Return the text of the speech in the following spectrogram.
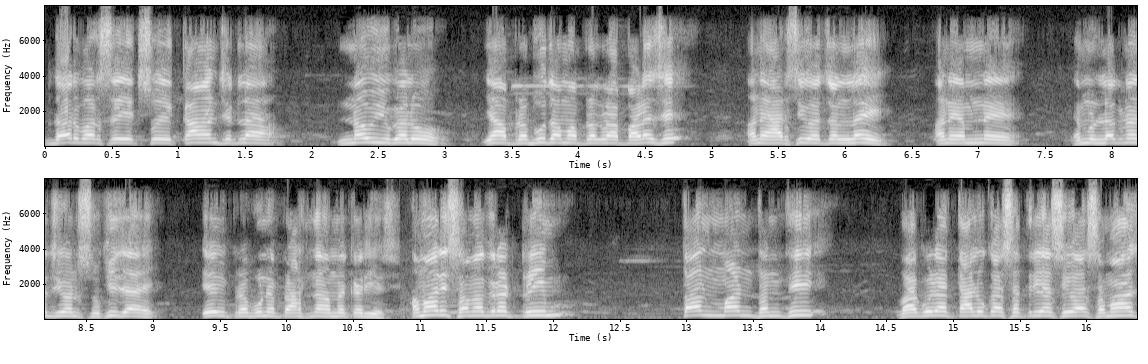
દર વર્ષે એકસો એકાવન જેટલા નવયુગલો ત્યાં પ્રભુતામાં પગલાં પાડે છે અને આરસી વચન લઈ અને એમને એમનું લગ્ન જીવન સુખી જાય એવી પ્રભુને પ્રાર્થના અમે કરીએ છીએ. અમારી સમગ્ર ટીમ તન, મન, ધનથી વાઘોડિયા તાલુકા ક્ષત્રિય સેવા સમાજ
